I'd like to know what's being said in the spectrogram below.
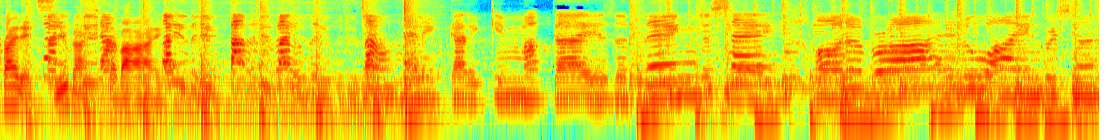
Friday. See you guys. Bye bye. Kalikimaka is a thing to say on a bright Hawaiian Christmas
